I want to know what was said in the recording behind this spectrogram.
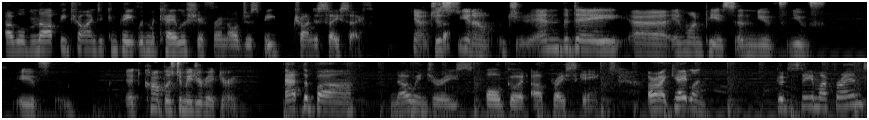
I will not be trying to compete with Mikaela Shiffrin. I'll just be trying to stay safe. Yeah, just so. you know, end the day uh, in one piece, and you've you've you've accomplished a major victory. At the bar, no injuries, all good. Après skiing. All right, Caitlin, good to see you, my friend.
